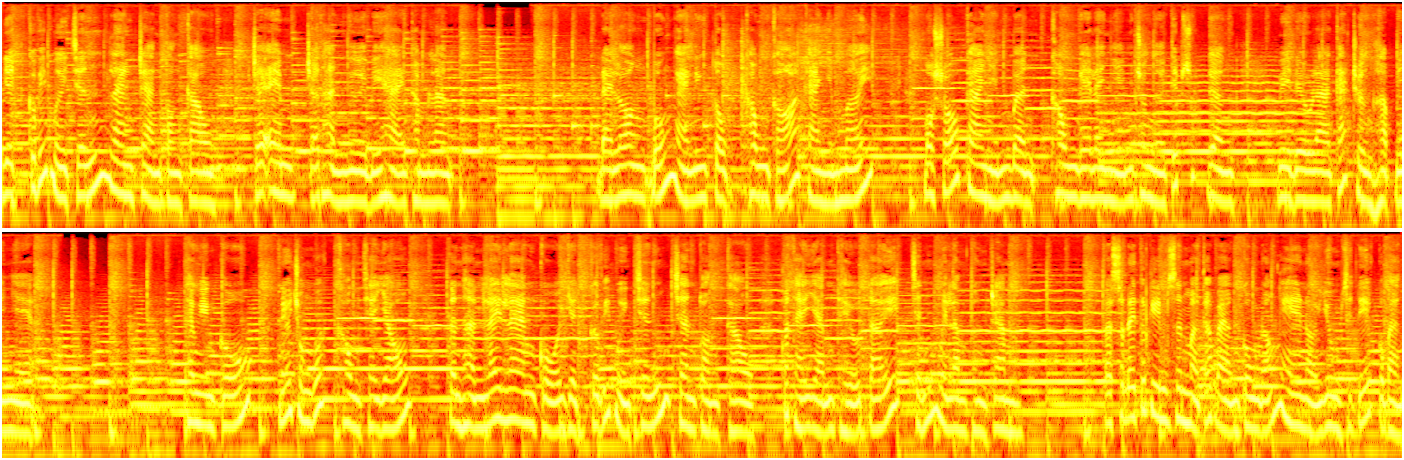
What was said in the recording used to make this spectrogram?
Dịch COVID-19 lan tràn toàn cầu, trẻ em trở thành người bị hại thầm lặng. Đài Loan 4 ngày liên tục không có ca nhiễm mới. Một số ca nhiễm bệnh không gây lây nhiễm cho người tiếp xúc gần vì đều là các trường hợp bị nhẹ. Theo nghiên cứu, nếu Trung Quốc không che giấu, tình hình lây lan của dịch COVID-19 trên toàn cầu có thể giảm thiểu tới 95%. Và sau đây Tú Kim xin mời các bạn cùng đón nghe nội dung chi tiết của bản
